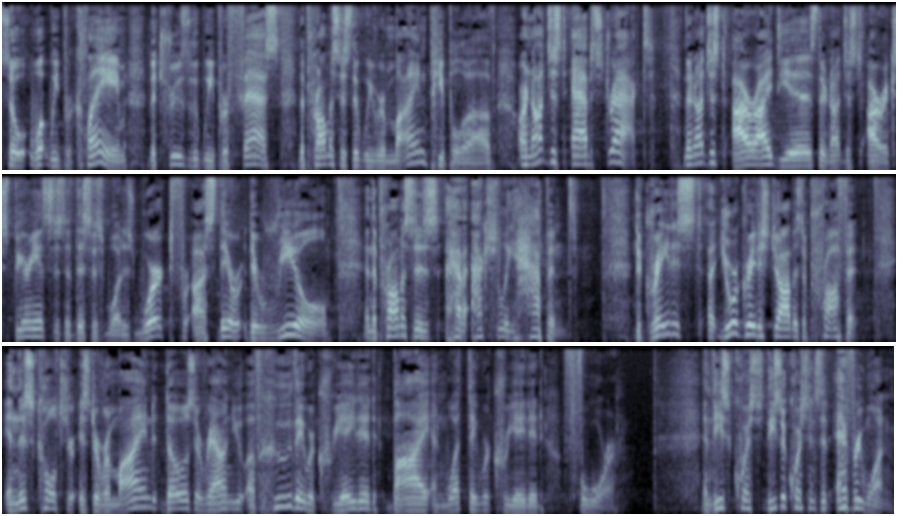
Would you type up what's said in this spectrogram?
So what we proclaim, the truths that we profess, the promises that we remind people of are not just abstract. They're not just our ideas. They're not just our experiences of this is what has worked for us. They're, they're real and the promises have actually happened. The greatest, uh, your greatest job as a prophet in this culture is to remind those around you of who they were created by and what they were created for. And these questions, these are questions that everyone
